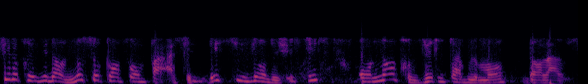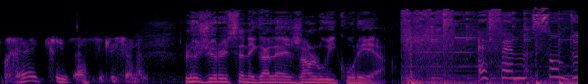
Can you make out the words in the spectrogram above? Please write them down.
si le président ne se conforme pas à cette décision de justice, on entre véritablement dans la vraie crise institutionnelle. Le jury sénégalais Jean-Louis Correa. FM 102,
